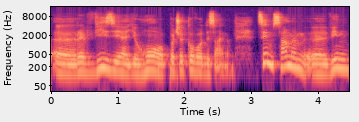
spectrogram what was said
е, ревізія його початкового дизайну. Цим самим е, він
